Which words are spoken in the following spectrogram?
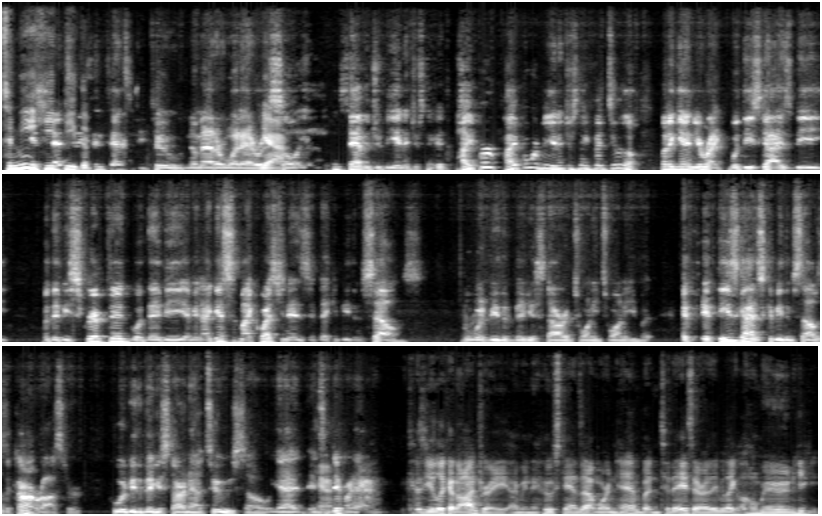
to me he'd be the intensity too no matter what area. Yeah. so yeah, savage would be an interesting fit. Piper? Piper would be an interesting fit too though. But again you're right. Would these guys be would they be scripted would they be i mean i guess my question is if they could be themselves who right. would be the biggest star in 2020 but if, if these guys could be themselves, the current roster, who would be the biggest star now too? So yeah, it's yeah. a different era. Because you look at Andre, I mean, who stands out more than him? But in today's era, they'd be like, "Oh man, he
